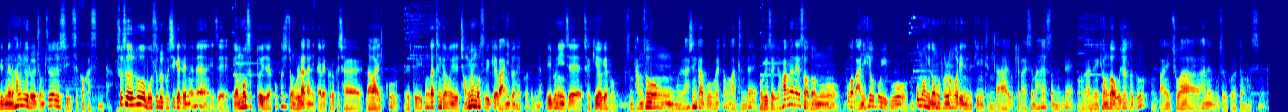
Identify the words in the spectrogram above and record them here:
있는 확률을 좀 줄여줄 수 있을 것 같습니다. 수술 후 모습을 보시게 되면은 이제 옆모습도 이제 코끝이 좀 올라가니까 매끄럽게 잘 나와 있고 또 이분 같은 경우는 이제 정면 모습이 꽤 많이 변했거든요. 이분이 이제 제 기억에 뭐 무슨 방송을 하신다고 했던 것 같은데 거기서 이제 화면에서 너무 코가 많이 휘어 보이고 콧구멍이 너무 벌렁거리는 느낌이 든다 이렇게 말씀을 하셨었는데 어, 나중에 경과 오셔서도 많이 좋아하는 모습을 보였던 것 같습니다.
